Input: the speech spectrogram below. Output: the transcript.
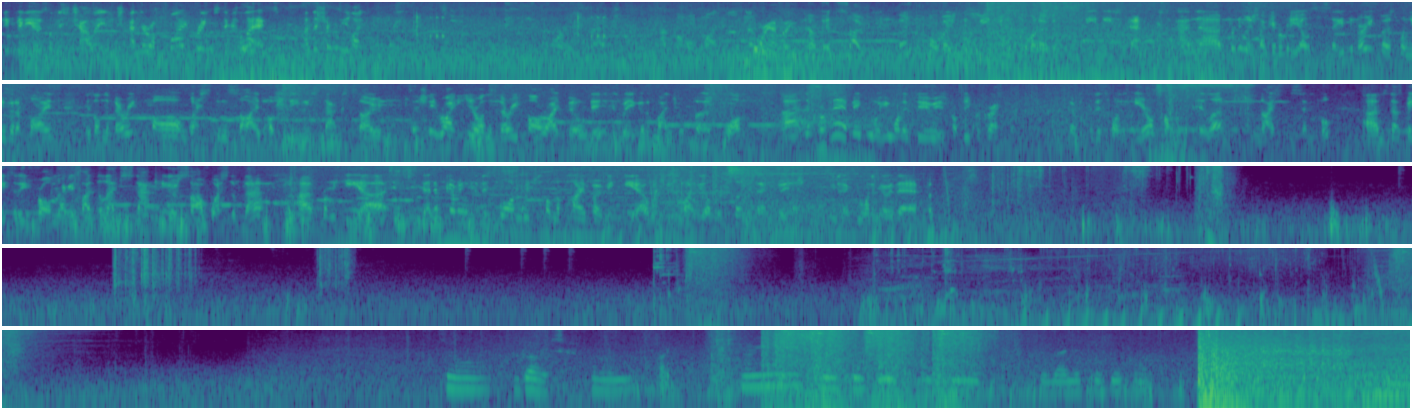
uploading videos on this challenge, and there are five rings to collect, and they're showing me like three, two, three, four, I've got all five. Don't worry, I've got you covered. So, first and foremost, this week we've come on over to Steamy Stacks, and uh, pretty much like everybody else is saying, the very first one you're going to find is on the very far western side of Steamy Stacks. So, essentially right here on the very far right building is where you're going to find your first one. Uh, then from there, maybe what you want to do is probably progress over to this one here on top of the pillar, nice and simple. Um, so that's basically from, I guess, like the left stack, you go southwest of that. Uh, from here, instead of going to this one, which is on the pipe over here, which is slightly on the sunset, which, you know, if you want to go there... guys, um, I, you make this video the benefits you got?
